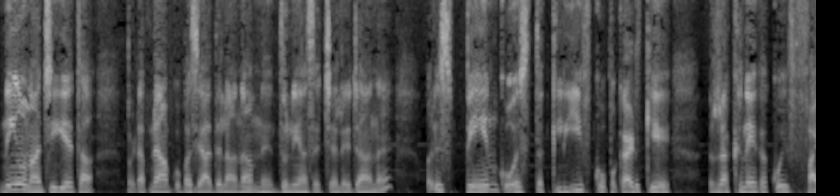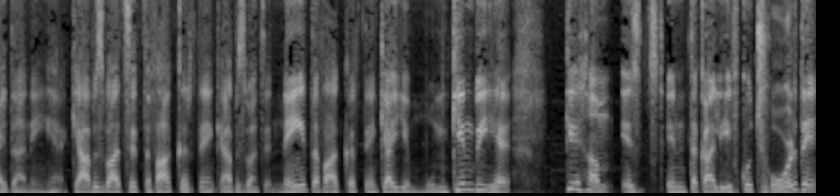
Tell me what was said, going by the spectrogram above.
नहीं होना चाहिए था। बट अपने आप को बस याद दिलाना, हमने दुनिया से चले जाना है। और इस पेन को, इस तकलीफ़ को पकड़ के रखने का कोई फ़ायदा नहीं है। क्या आप इस बात से इतफाक करते हैं? क्या आप इस बात से नहीं इतफाक करते हैं? क्या ये मुमकिन भी है कि हम इस, इन तकालीफ को छोड़ दें?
